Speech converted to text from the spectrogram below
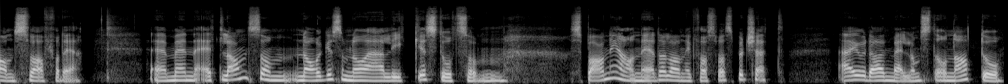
ansvar for det. Eh, men et land som Norge, som nå er like stort som Spania og Nederland i forsvarsbudsjett, er jo da en mellomstor Nato-makt.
